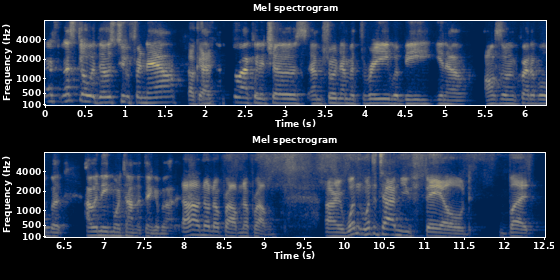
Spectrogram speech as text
let's, let's, go with those two for now. Okay. I'm sure I could have chose. I'm sure number three would be, you know, also incredible, but I would need more time to think about it. Oh no, no problem, no problem. All right, when, when's the time you failed, but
